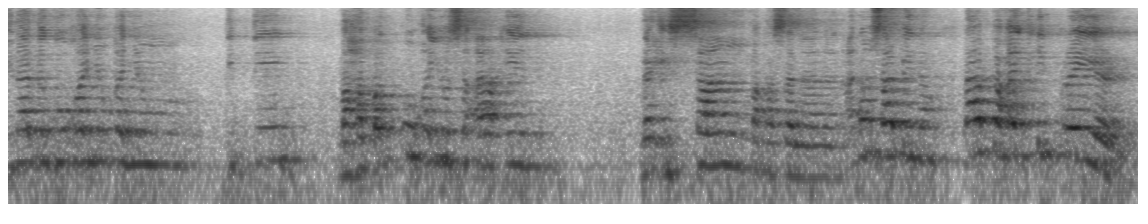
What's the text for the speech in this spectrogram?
Dinadagukan yung kanyang dibdib. Mahabag po kayo sa akin na isang makasalanan. Ano sabi ng napakaikling prayer?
